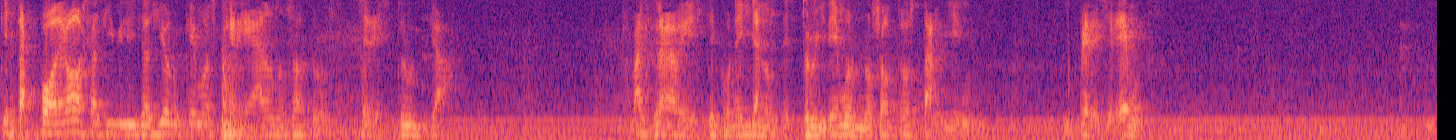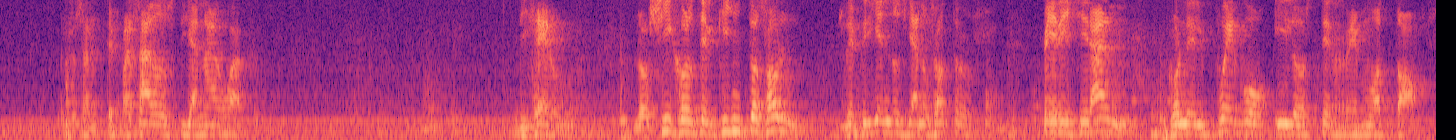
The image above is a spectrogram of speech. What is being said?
que esta poderosa civilización que hemos creado nosotros se destruya más grave es que con ella nos destruiremos nosotros también y pereceremos. Nuestros antepasados de Anáhuac dijeron, los hijos del quinto sol, refiriéndose a nosotros, perecerán con el fuego y los terremotos.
